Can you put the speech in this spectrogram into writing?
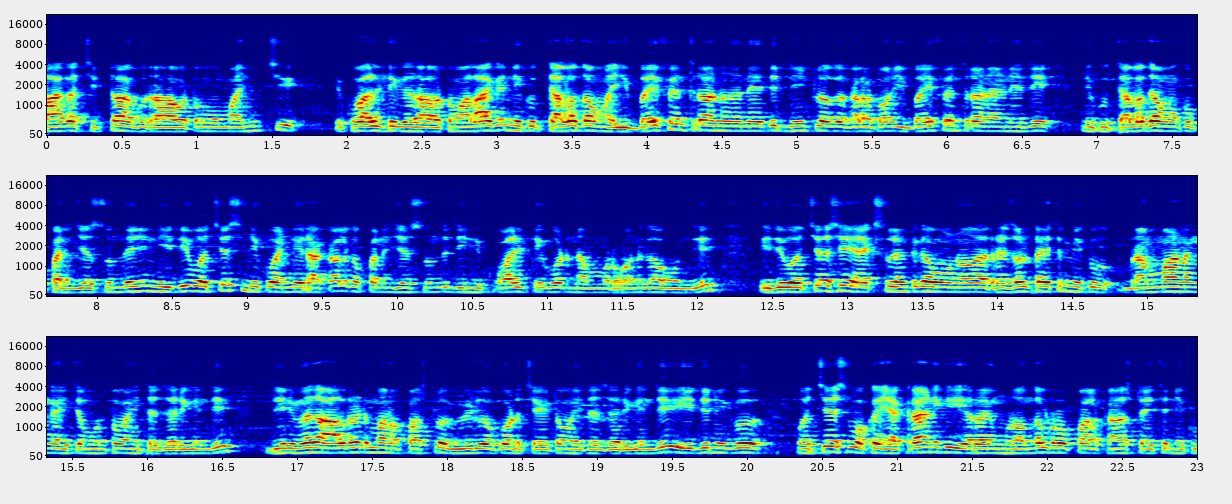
బాగా చిట్టాకు రావటం మంచి క్వాలిటీగా రావటం అలాగే నీకు తెల్లదోమ ఈ బైఫెంత్రాన్ అనేది దీంట్లో కలవటం ఈ బైఫెంత్రాన్ అనేది నీకు తెల్లదోమకు పనిచేస్తుంది. ఇది వచ్చేసి నీకు అన్ని రకాలుగా పనిచేస్తుంది. దీని క్వాలిటీ కూడా నెంబర్ వన్గా ఉంది. ఇది వచ్చేసి ఎక్సలెంట్గా ఉన్న రిజల్ట్ అయితే మీకు బ్రహ్మాండంగా అయితే ఉంటాం. అయితే జరిగింది. దీని మీద ఆల్రెడీ మనం ఫస్ట్లో వీడియో కూడా చేయటం అయితే జరిగింది. ఇది నీకు వచ్చేసి ఒక ఎకరానికి ఇరవై మూడు వందల రూపాయల కాస్ట్ అయితే నీకు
